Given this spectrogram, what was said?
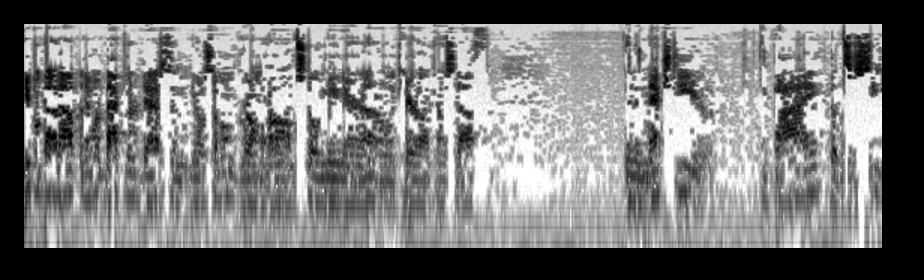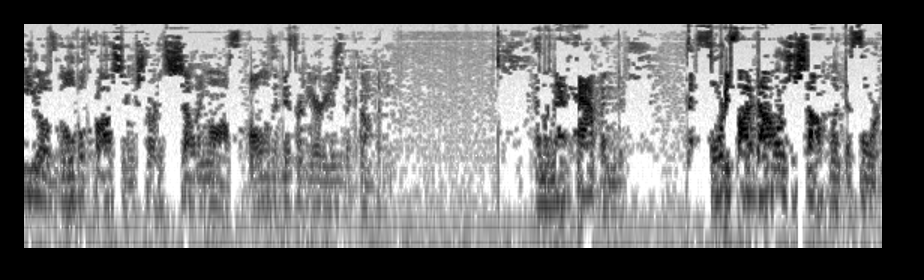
people got up and they went back to their desks and, you know, some of them grumbled, oh, I'm still a millionaire and I don't really care, that kind of stuff. In the next year, the guy that was the CEO of Global Crossing started selling off all of the different areas of the company. And when that happened, at $45 a stock went to 40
